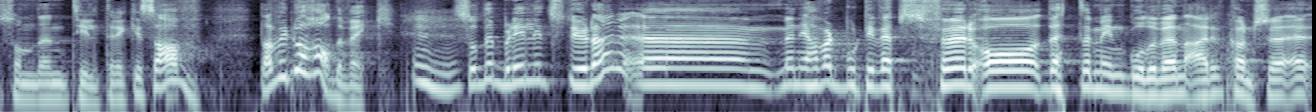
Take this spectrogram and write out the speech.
som den tiltrekkes av. Da vil du ha det vekk. Så det blir litt styr der. eh, men jeg har vært borti veps før, og dette, min gode venn, er kanskje, eh,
